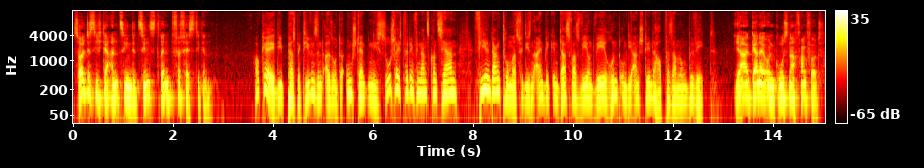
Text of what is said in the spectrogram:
sollte sich der anziehende Zinstrend verfestigen. Okay, die Perspektiven sind also unter Umständen nicht so schlecht für den Finanzkonzern. Vielen Dank, Thomas, für diesen Einblick in das, was W&W rund um die anstehende Hauptversammlung bewegt. Ja, gerne und Gruß nach Frankfurt.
